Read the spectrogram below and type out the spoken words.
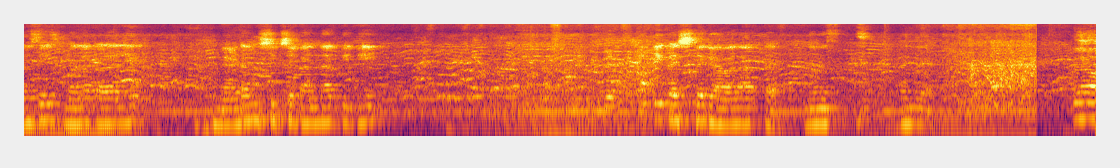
तसेच मला कळाले मॅडम शिक्षकांना किती किती कष्ट घ्यावा लागतात. नमस्कार. धन्यवाद त्या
